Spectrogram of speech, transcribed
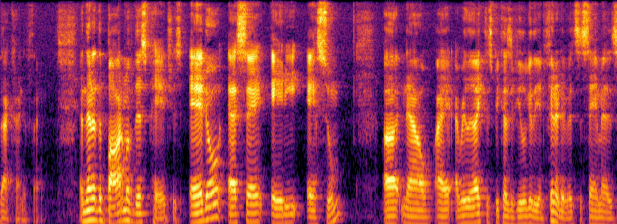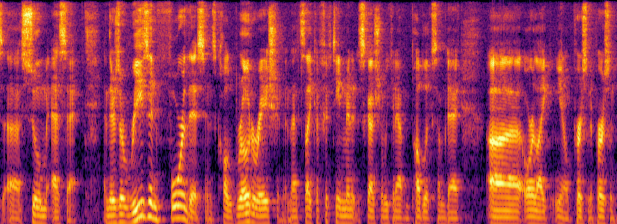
that kind of thing. And then at the bottom of this page is Edo esse edi esum. Uh, now, I, I really like this because if you look at the infinitive, it's the same as uh, sum esse. And there's a reason for this, and it's called rhoderation. And that's like a 15 minute discussion we can have in public someday, uh, or like, you know, person to person.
